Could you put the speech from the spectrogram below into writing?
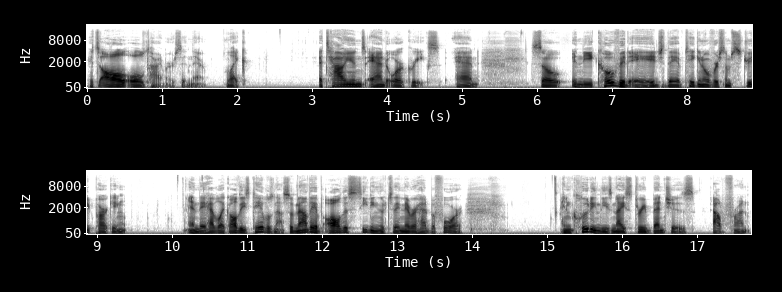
it's all old timers in there, like Italians and or Greeks. And so in the COVID age, they have taken over some street parking and they have like all these tables now. So now they have all this seating which they never had before, including these nice three benches out front.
